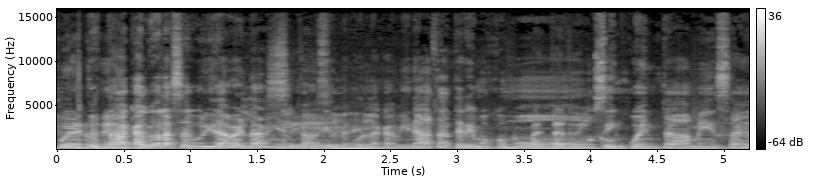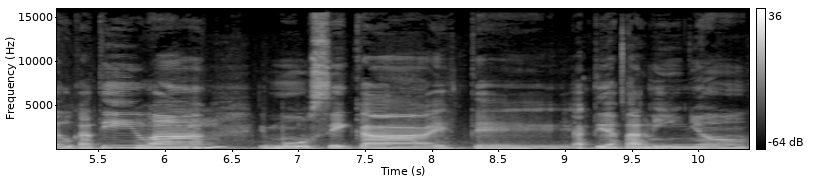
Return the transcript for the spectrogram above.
Bueno, estás a cargo de la seguridad, ¿verdad? En, la caminata tenemos como 50 mesas educativas. Música, este, actividades para niños.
